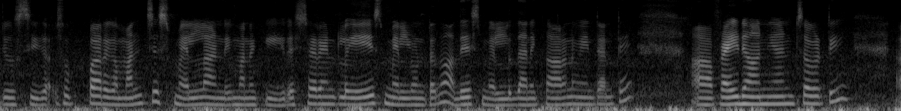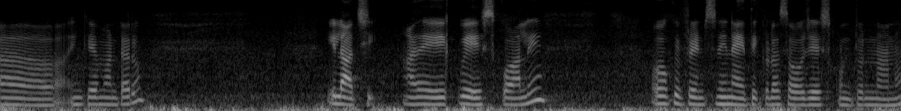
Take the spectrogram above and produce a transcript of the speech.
జ్యూసీగా సూపర్గా మంచి స్మెల్ అండి. మనకి రెస్టారెంట్లో ఏ స్మెల్ ఉంటుందో అదే స్మెల్. దానికి కారణం ఏంటంటే ఫ్రైడ్ ఆనియన్స్ ఒకటి ఇంకేమంటారు? ఇలాచి. అదే ఎక్కువ వేసుకోవాలి. ఓకే ఫ్రెండ్స్ నేనైతే ఇక్కడ సర్వ్ చేసుకుంటున్నాను.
